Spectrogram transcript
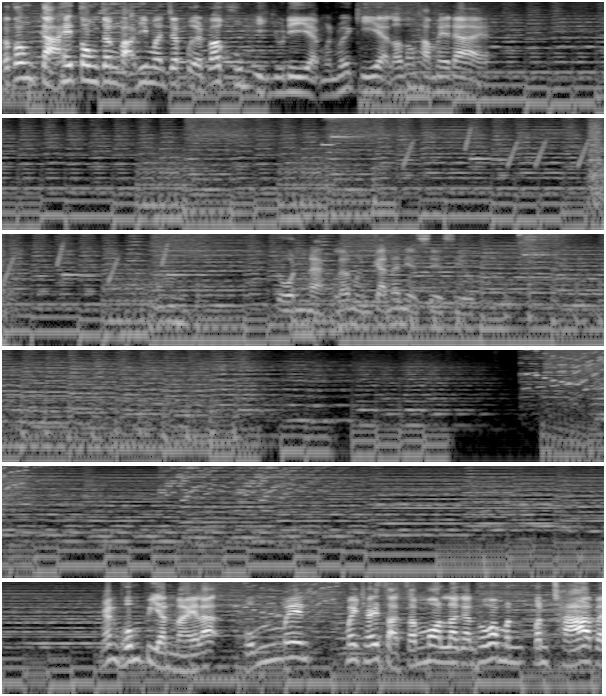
ก็ต้องกะให้ตรงจังหวะที่มันจะเปิดว่าคุมอีกอยู่ดีอะเหมือนเมื่อกี้อะเราต้องทำให้ได้ หนักแล้วเหมือนกันนะเนี่ยเซซิลงั้นผมเปลี่ยนใหม่ละ ผมไม่ไม่ใช้สัตว์ซัมมอนแล้วกันเพราะว่ามันมันช้าไป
